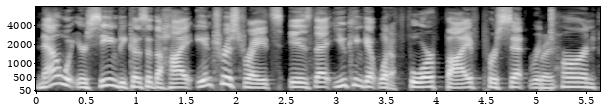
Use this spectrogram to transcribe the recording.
now what you're seeing because of the high interest rates is that you can get what a four, 5% return right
